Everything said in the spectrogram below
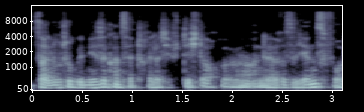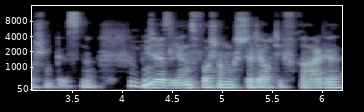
Salutogenese-Konzept relativ dicht auch äh, an der Resilienzforschung ist. Ne? Mhm. Und die Resilienzforschung stellt ja auch die Frage,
